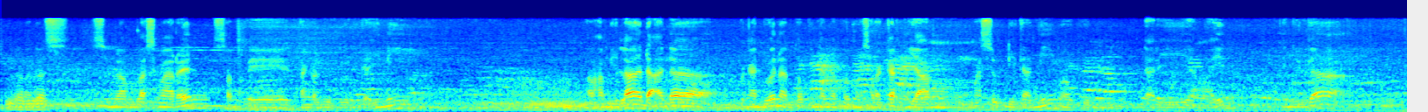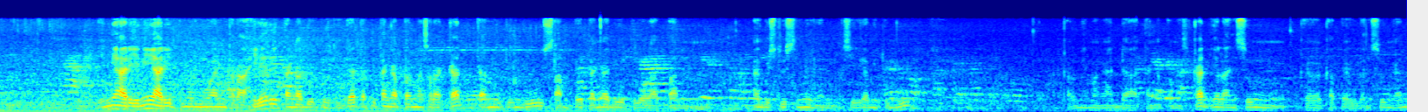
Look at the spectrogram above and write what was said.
19 19 kemarin sampai tanggal 23 ini Alhamdulillah tidak ada pengaduan atau pendapat masyarakat yang masuk di kami maupun dari yang lain. Dan juga ini hari ini hari pengumuman terakhir tanggal 23 tapi tanggapan masyarakat kami tunggu sampai tanggal 28 Agustus ini kan masih kami tunggu. Kalau memang ada tanggapan masyarakat ya langsung ke KPU langsung kan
